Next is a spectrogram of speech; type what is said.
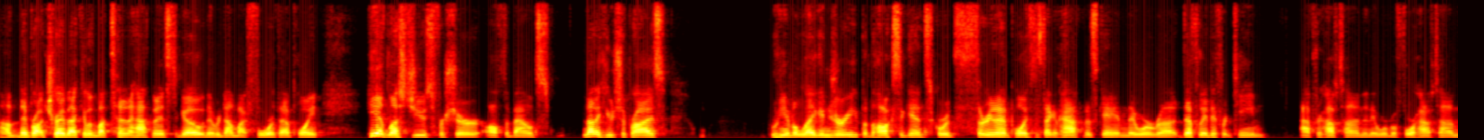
Um, they brought Trae back in with about 10 and a half minutes to go. They were down by four at that point. He had less juice for sure off the bounce. Not a huge surprise. when you have a leg injury. But the Hawks again scored 39 points in the second half of this game. They were uh, definitely a different team after halftime than they were before halftime.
